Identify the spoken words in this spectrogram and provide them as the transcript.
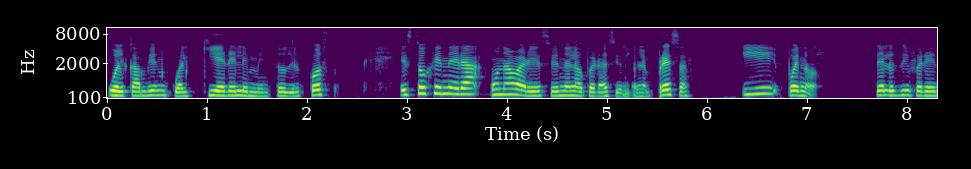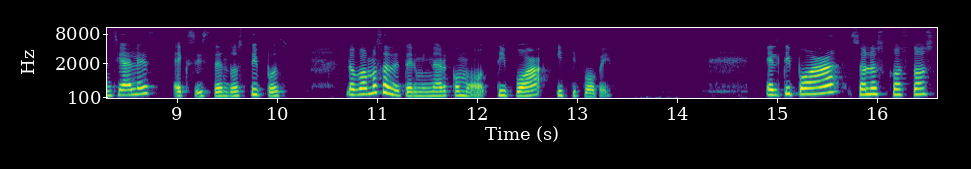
o el cambio en cualquier elemento del costo. Esto genera una variación en la operación de la empresa. Y bueno, de los diferenciales existen dos tipos. Lo vamos a determinar como tipo A y tipo B. El tipo A son los costos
